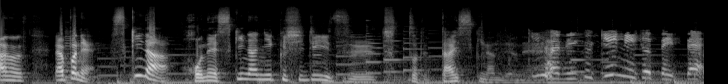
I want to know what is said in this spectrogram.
あのやっぱね好きな骨好きな肉シリーズちょっと大好きなんだよ好きねな肉、筋肉って言って。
